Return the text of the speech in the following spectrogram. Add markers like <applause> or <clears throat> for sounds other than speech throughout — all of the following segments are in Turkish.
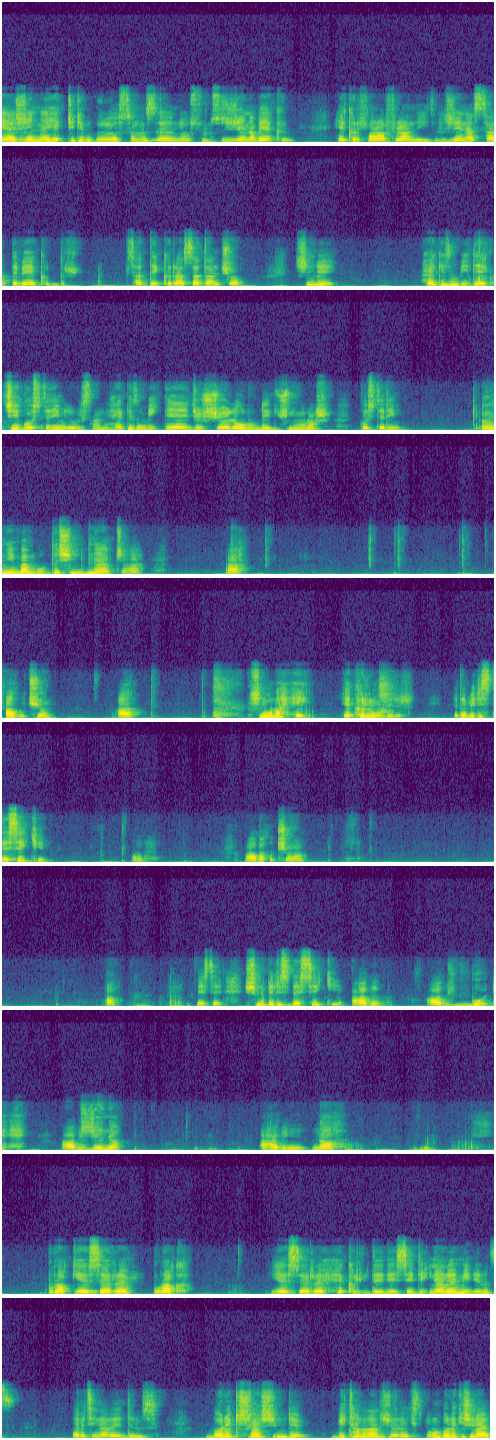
Eğer Jen'i hackçi gibi görüyorsanız yanılıyorsunuz. Jen'a bir hacker, hacker falan filan değildir. Jen'a sahte bir hacker'dır. Sahte hacker'lar zaten çok. Şimdi herkesin bildiği hackçi göstereyim mi bir saniye? Herkesin bildiği hackçi şöyle olur diye düşünüyorlar. Göstereyim. Örneğin ben burada şimdi ne yapacağım ha? Ah. Al uçuyorum. Al. Şimdi buna he hacker mı verir? Ya da birisi dese ki. Of. Al bak uçuyorum al. Al. Neyse. Şimdi birisi dese ki abi abi bu abi Jenna abi nah Burak YSR Burak YSR hacker dedeseydi inanır mıydınız? Evet inanırdınız. Böyle kişiler şimdi bir tane daha söylemek istiyorum. Böyle kişiler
